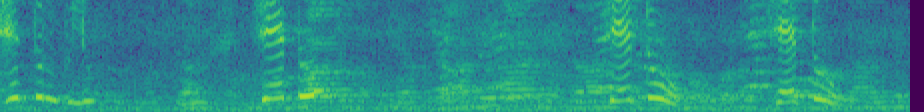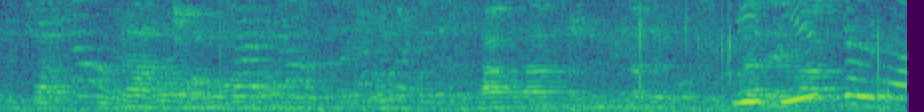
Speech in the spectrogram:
చేతుని పిలు. చేతు. చేతు. చేతు. తీసుకెళ్ళరా?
